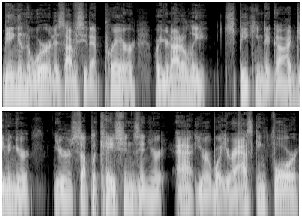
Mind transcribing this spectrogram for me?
being in the Word, is obviously that prayer where you're not only speaking to God, giving your your supplications and your at your what you're asking for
